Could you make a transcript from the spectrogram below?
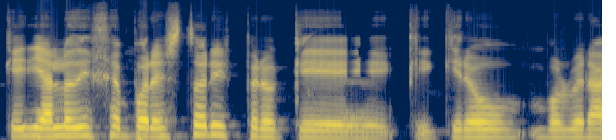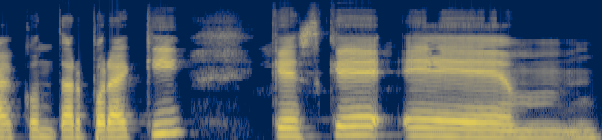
que ya lo dije por stories, pero que, que quiero volver a contar por aquí, que es que em,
